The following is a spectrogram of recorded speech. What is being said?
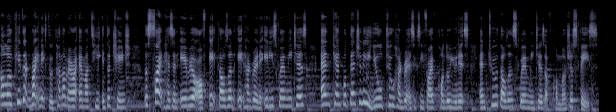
Now located right next to Tanah Merah MRT interchange, the site has an area of 8,880 square meters and can potentially yield 265 condo units and 2,000 square meters of commercial space.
